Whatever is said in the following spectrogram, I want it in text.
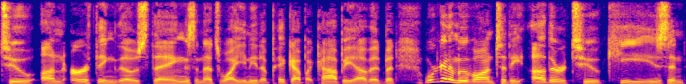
to unearthing those things. And that's why you need to pick up a copy of it. But we're going to move on to the other two keys. And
